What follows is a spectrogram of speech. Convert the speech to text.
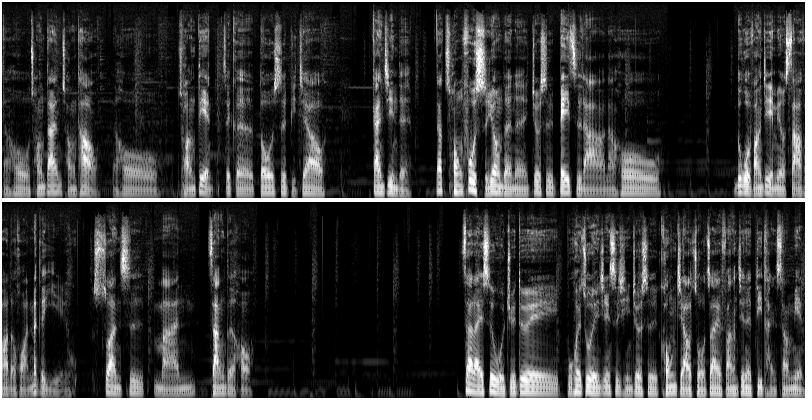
然后床单、床套，然后。床垫这个都是比较干净的。那重复使用的呢，就是杯子啦。然后，如果房间也没有沙发的话，那个也算是蛮脏的齁。再来是我绝对不会做的一件事情，就是空脚走在房间的地毯上面。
